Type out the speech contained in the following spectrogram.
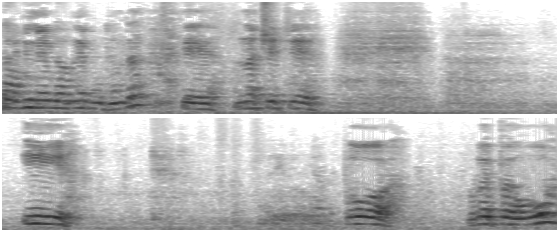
Да, тоді не, да. не будемо, да? Е, значить, е, і по ВПО,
